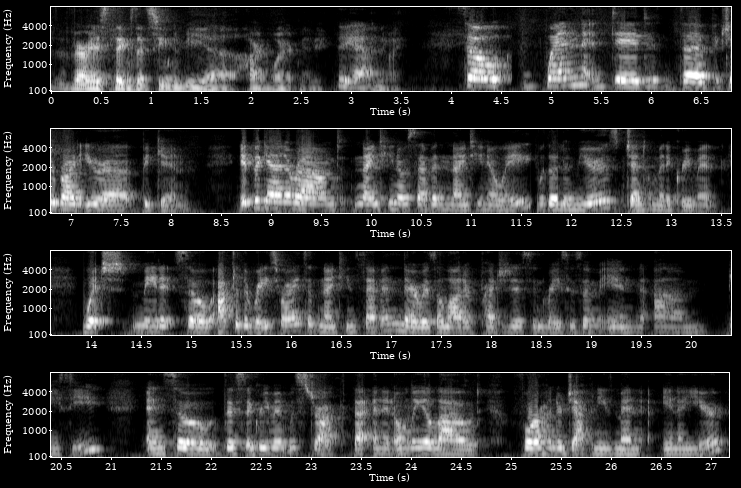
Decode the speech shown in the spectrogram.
various things that seem to be uh, hardwired, maybe. yeah. Anyway, So, when did the picture bride era begin? It began around 1907 1908 with the Lemieux Gentleman Agreement, which made it so after the race riots of 1907, there was a lot of prejudice and racism in um, BC. And so this agreement was struck that, and it only allowed 400 Japanese men in a year.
